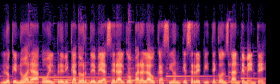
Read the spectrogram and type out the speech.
lo que no hará, o el predicador debe hacer algo para la ocasión que se repite constantemente.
